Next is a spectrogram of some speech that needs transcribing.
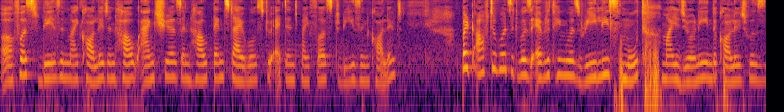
uh, first days in my college and how how anxious and how tensed I was to attend my first days in college. But afterwards, it was everything was really smooth. My journey in the college was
